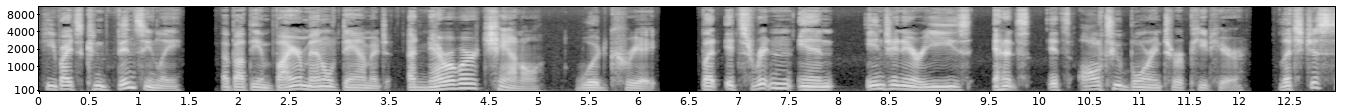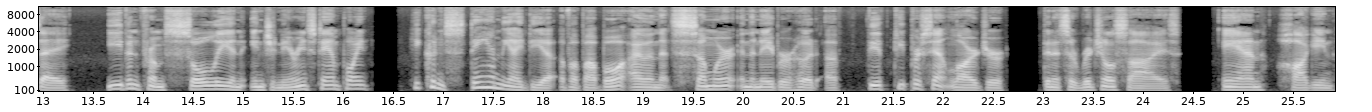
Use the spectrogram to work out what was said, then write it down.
He writes convincingly about the environmental damage a narrower channel would create. But it's written in engineerese and it's it's all too boring to repeat here. Let's just say, even from solely an engineering standpoint, he couldn't stand the idea of a Balboa Island that's somewhere in the neighborhood of 50% larger than its original size and hogging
